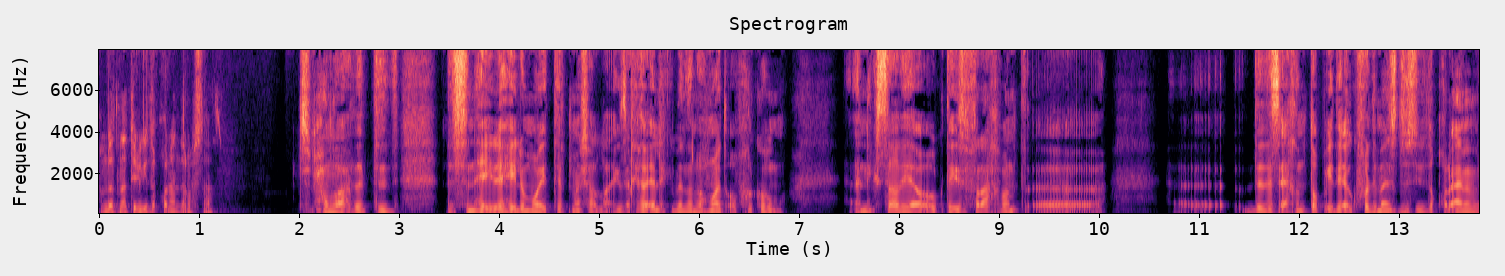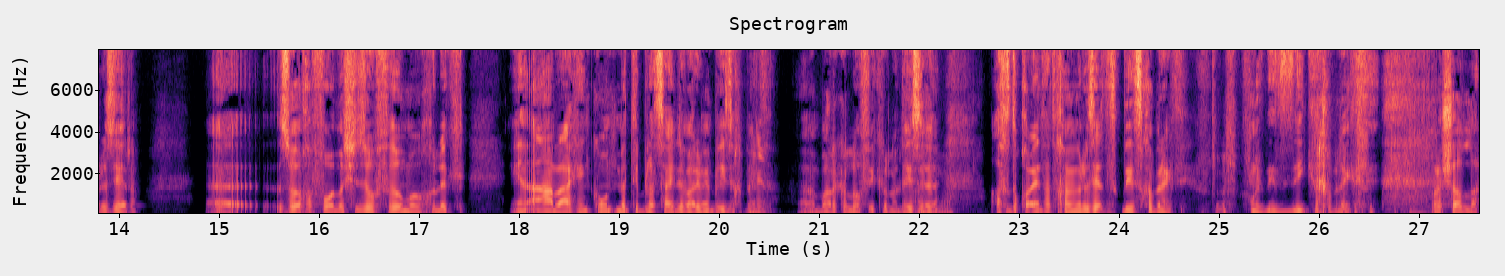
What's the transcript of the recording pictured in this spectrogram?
Omdat natuurlijk de Koran erop staat. Subhanallah, dit, is een hele, hele mooie tip, mashallah. Ik zeg heel eerlijk, ik ben er nog nooit opgekomen. En ik stelde jou ook deze vraag, want uh, uh, dit is echt een top idee. Ook voor de mensen dus die de Koran memoriseren. Zorg ervoor dat je zoveel mogelijk in aanraking komt met die bladzijde waar je mee bezig bent. Ja. Uh. Deze, als ik de Koran had gememoriseerd, had ik deze gebruikt. Omdat ik dit zeker gebruikt. Mashallah.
